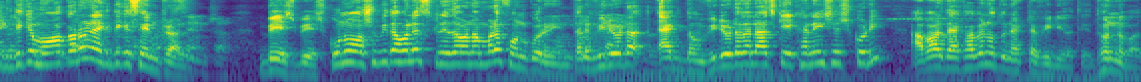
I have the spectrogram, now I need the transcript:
একদিকে মহাকরণ একদিকে সেন্ট্রাল সেন্ট্রাল বেশ বেশ। কোনো অসুবিধা হলে স্ক্রিনে দেওয়া নাম্বারে ফোন করে নিন। তাহলে ভিডিওটা একদম ভিডিওটা তাহলে আজকে এখানেই শেষ করি। আবার দেখাবে নতুন একটা ভিডিওতে। ধন্যবাদ।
